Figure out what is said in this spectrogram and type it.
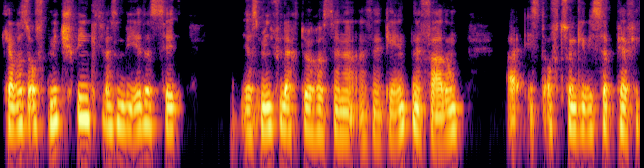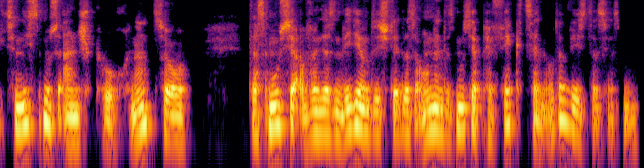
Ich glaube, was oft mitschwingt, ich weiß nicht, wie ihr das seht, Jasmin, vielleicht durchaus aus einer Klientenerfahrung, äh, ist oft so ein gewisser Perfektionismusanspruch. Ne? So, das muss ja, auch wenn das ein Video und es steht das online, das muss ja perfekt sein, oder? Wie ist das, Jasmin?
